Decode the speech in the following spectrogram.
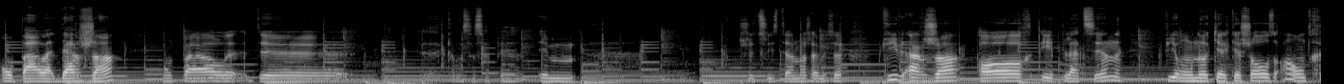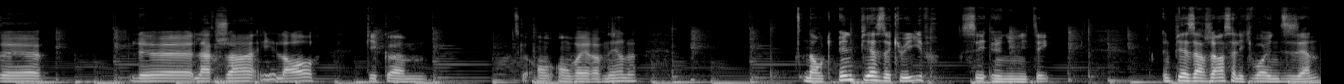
on parle d'argent, on parle de. Euh, comment ça s'appelle? J'utilise tellement jamais ça. Cuivre, argent, or et platine. Puis on a quelque chose entre euh, l'argent et l'or qui est comme. On va y revenir là. Donc, une pièce de cuivre, c'est une unité. Une pièce d'argent, ça l'équivaut à une dizaine.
